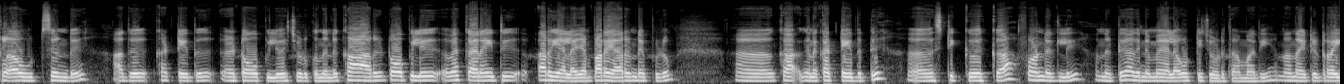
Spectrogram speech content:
ക്ലൗഡ്സ് ഉണ്ട്. അത് കട്ട് ചെയ്ത് ടോപ്പിൽ വെച്ച് കൊടുക്കുന്നുണ്ട്. കാറ് ടോപ്പിൽ വെക്കാനായിട്ട് അറിയാല്ല ഞാൻ പറയാറുണ്ട് എപ്പോഴും. ഇങ്ങനെ കട്ട് ചെയ്തിട്ട് സ്റ്റിക്ക് വെക്കുക ഫോണ്ടനിൽ എന്നിട്ട് അതിന്റെ മേലെ ഒട്ടിച്ചു കൊടുത്താൽ മതി. നന്നായിട്ട് ഡ്രൈ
